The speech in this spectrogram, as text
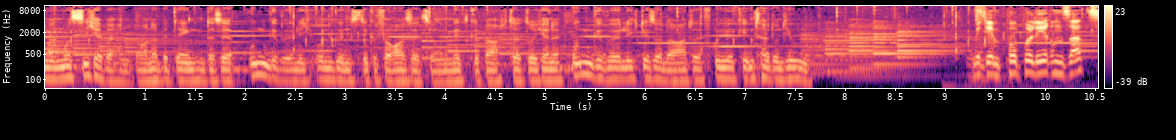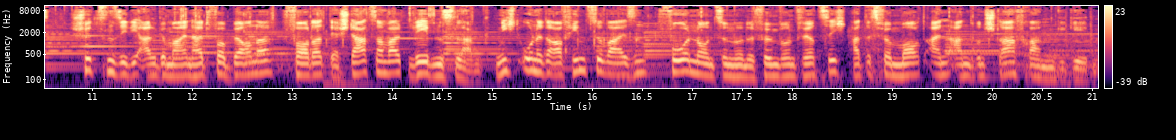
Man muss sicher bei Herrn Börner bedenken, dass er ungewöhnlich ungünstige Voraussetzungen mitgebracht hat durch eine ungewöhnlich desolate frühe Kindheit und Jugend. Mit dem populären Satz Schützen Sie die Allgemeinheit vor Börner fordert der Staatsanwalt lebenslang. Nicht ohne darauf hinzuweisen, vor 1945 hat es für Mord einen anderen Strafrahmen gegeben.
